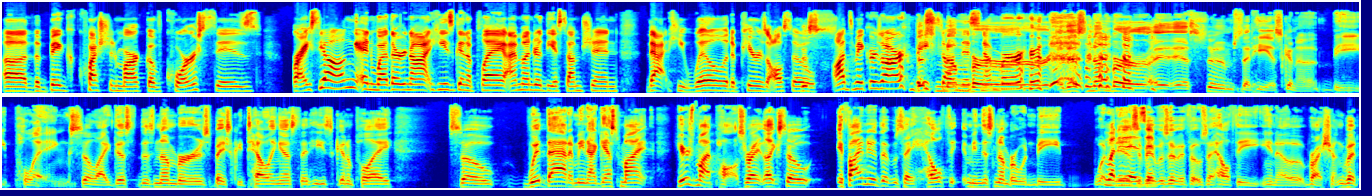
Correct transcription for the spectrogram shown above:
Uh, the big question mark, of course, is. Bryce Young and whether or not he's going to play. I'm under the assumption that he will. It appears also This- odds makers are based this on this number. this number uh, assumes that he is going to be playing. So like this this number is basically telling us that he's going to play. So with that, I mean, I guess my here's my pause, right? Like so if I knew that was a healthy, I mean, this number wouldn't be what, What it it is, is if it was if it was a healthy, you know, Bryce Young. But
